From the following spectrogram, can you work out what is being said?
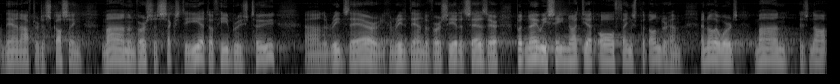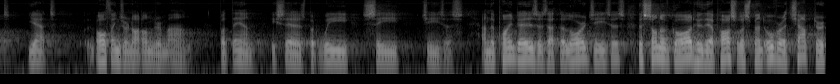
And then, after discussing man in verses 68 of Hebrews 2, and it reads there, you can read at the end of verse 8, it says there, But now we see not yet all things put under him. In other words, man is not yet, all things are not under man. But then he says, But we see Jesus. And the point is, is that the Lord Jesus, the Son of God, who the apostle has spent over a chapter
